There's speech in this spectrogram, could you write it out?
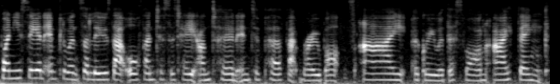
When you see an influencer lose their authenticity and turn into perfect robots I agree with this one I think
